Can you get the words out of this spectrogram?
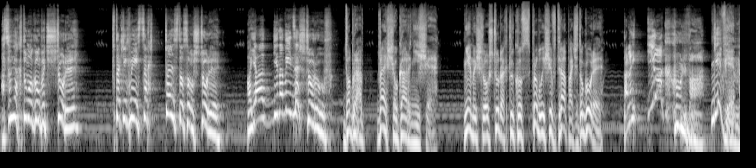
A co jak tu mogą być szczury? W takich miejscach często są szczury. A ja nienawidzę szczurów. Dobra, weź ogarnij się. Nie myśl o szczurach, tylko spróbuj się wdrapać do góry. Ale jak kurwa? Nie wiem.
